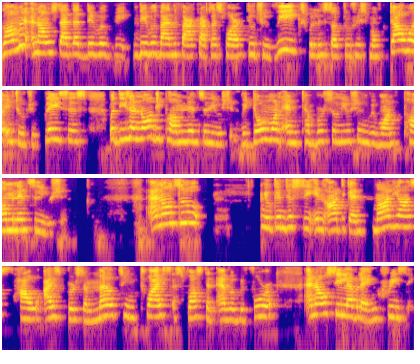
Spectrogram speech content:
Government announced that, that they will be they will ban the firecrackers for two three weeks, will install two three smoke tower in two three places. But these are not the permanent solution. We don't want any temporary solution, we want permanent solution. And also you can just see in Arctic and Himalayas how icebergs are melting twice as fast than ever before, and our sea level are increasing,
